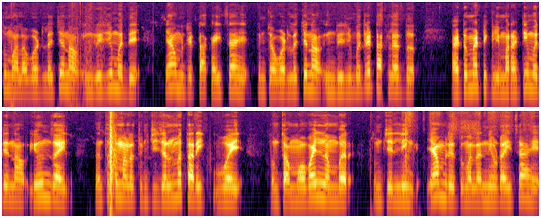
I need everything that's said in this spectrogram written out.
तुम्हाला वडिलाचे नाव इंग्रजीमध्ये यामध्ये टाकायचं आहे. तुमच्या वडिलाचे नाव इंग्रजीमध्ये टाकल्यानंतर ॲटोमॅटिकली मराठीमध्ये नाव येऊन जाईल. नंतर तुम्हाला तुमची जन्मतारीख वय तुमचा मोबाईल नंबर तुमचे लिंक यामध्ये तुम्हाला निवडायचं आहे.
